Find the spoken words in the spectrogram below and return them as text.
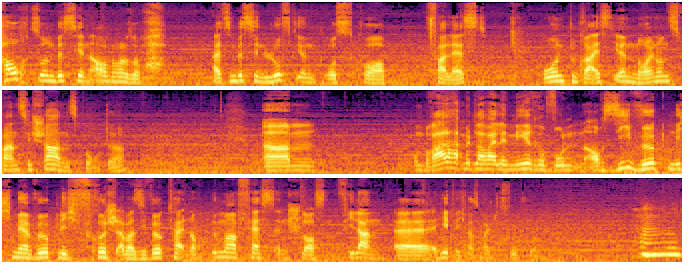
haucht so ein bisschen auf, noch so, als ein bisschen Luft ihren Brustkorb verlässt. Und du reißt ihr 29 Schadenspunkte. Ähm, Umbrala hat mittlerweile mehrere Wunden. Auch sie wirkt nicht mehr wirklich frisch, aber sie wirkt halt noch immer fest entschlossen. Philan, äh, Hedwig, was möchtest du tun? Ähm,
